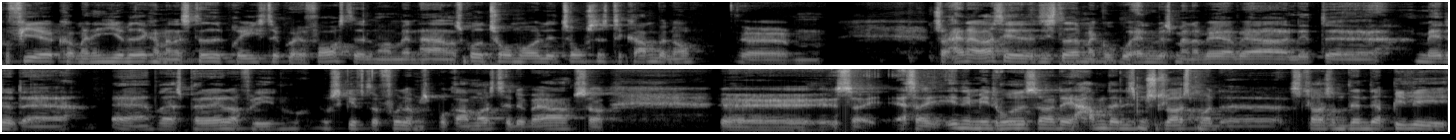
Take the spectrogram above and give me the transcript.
på 4,9. Jeg ved ikke, om han er stedet i pris, det kunne jeg forestille mig, men han har skudt to mål i to sidste kampe nu. Øhm, så han er også et af de steder, man kunne gå hen, hvis man er ved at være lidt øh, mættet af, af Andreas Pereira, fordi nu, nu skifter Fulhams program også til det værre, så Øh, så altså ind i mit hoved, så er det ham, der ligesom slås, mod, øh, slås om den der billige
